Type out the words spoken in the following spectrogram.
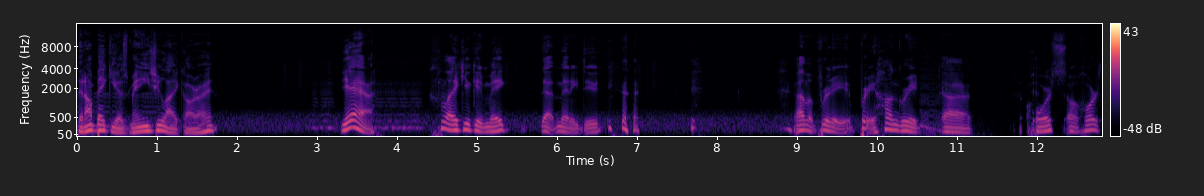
Then I'll bake you as many as you like, all right? Yeah. like you can make that many, dude. I'm a pretty pretty hungry uh Horse. a horse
